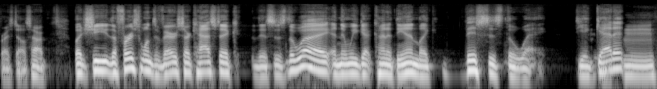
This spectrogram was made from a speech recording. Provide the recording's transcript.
Bryce Dallas Howard. But she, the first one's very sarcastic. This is the way, and then we get kind of at the end like this is the way. Do you get it? Mm.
